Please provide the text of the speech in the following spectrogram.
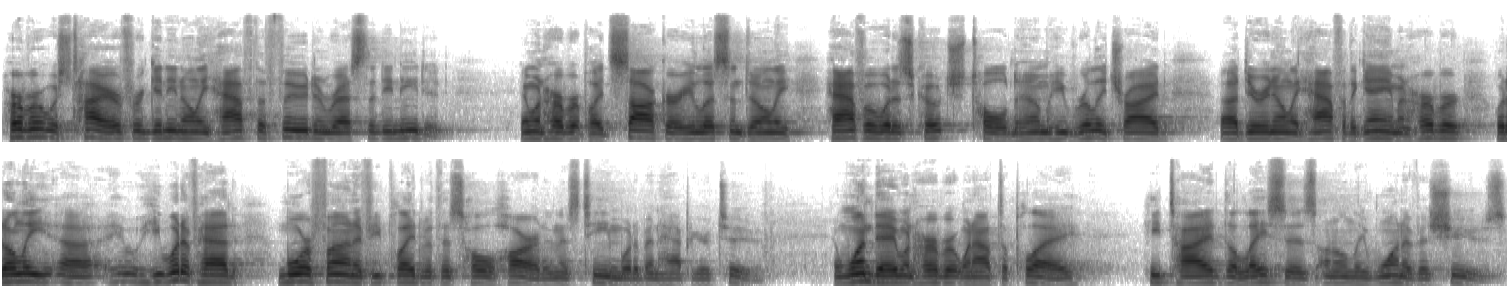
Herbert was tired for getting only half the food and rest that he needed. And when Herbert played soccer, he listened to only half of what his coach told him. He really tried uh, during only half of the game. And Herbert would only, uh, he would have had more fun if he played with his whole heart, and his team would have been happier too. And one day when Herbert went out to play, he tied the laces on only one of his shoes.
